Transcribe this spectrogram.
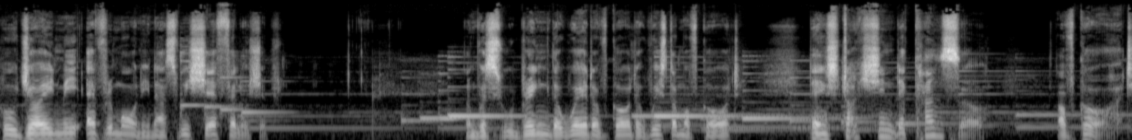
who join me every morning as we share fellowship. And which will bring the word of God, the wisdom of God, the instruction, the counsel of God.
